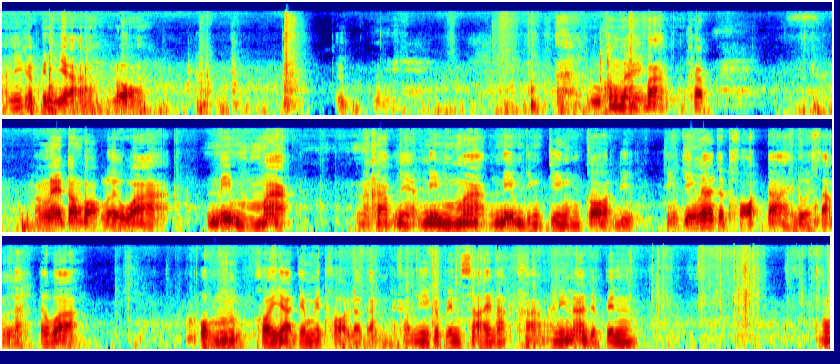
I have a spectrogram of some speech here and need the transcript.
อันนี้ก็เป็นยางรองดูข้างในบ้างครับ ข้างในต้องบอกเลยว่านิ่มมากนะครับ เนี่ยนิ่มมากนิ่มจริง ๆ ก็ดี ริง ๆ น่าจะถอดได้โดยซ้ำนะ แต่ว่า ผมขออนุญาตยังไม่ถอดแล้วกันนะครับ นี่ก็เป็นสายรัดคาง อันนี้น่าจะเป็นอ๋อ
